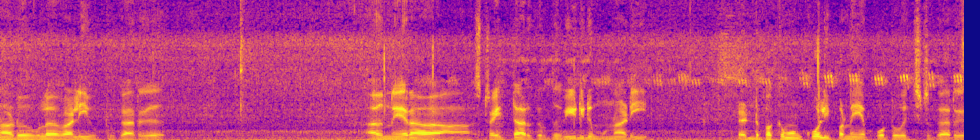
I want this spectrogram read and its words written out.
நடுவில் வழி விட்ருக்காரு அது நேராக ஸ்ட்ரைட்டாக இருக்கிறது வீடு முன்னாடி. ரெண்டு பக்கமும் கோழி பண்ணையை போட்டு வச்சிருக்காரு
